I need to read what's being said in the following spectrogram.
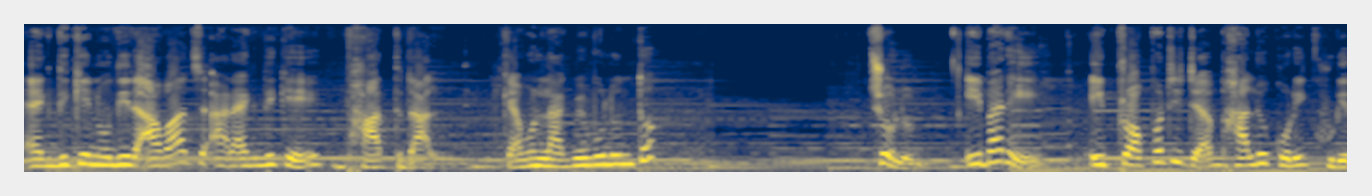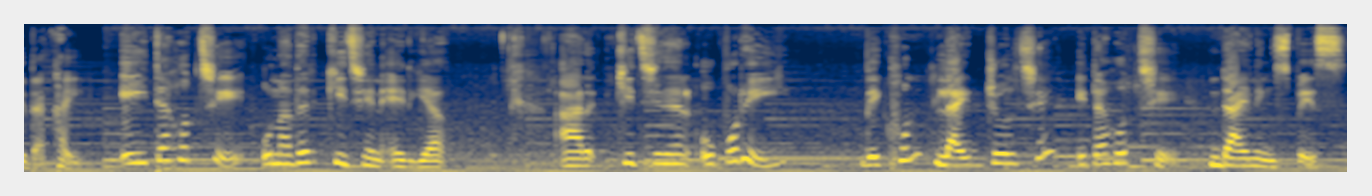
একদিকে নদীর আওয়াজ আর একদিকে ভাত ডাল। কেমন লাগবে বলুন তো? চলুন, এবারে এই প্রপার্টিটা ভালো করে ঘুরে দেখাই। এইটা হচ্ছে ওনাদের কিচেন এরিয়া আর কিচেনের ওপরেই দেখুন লাইট জ্বলছে। এটা হচ্ছে ডাইনিং স্পেস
